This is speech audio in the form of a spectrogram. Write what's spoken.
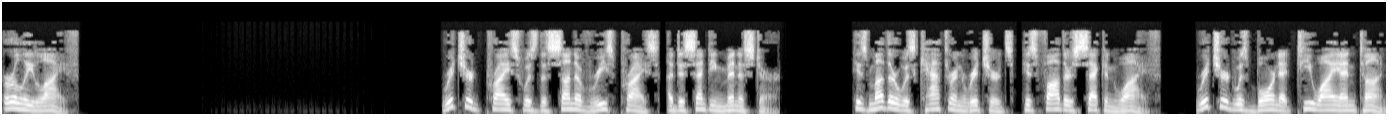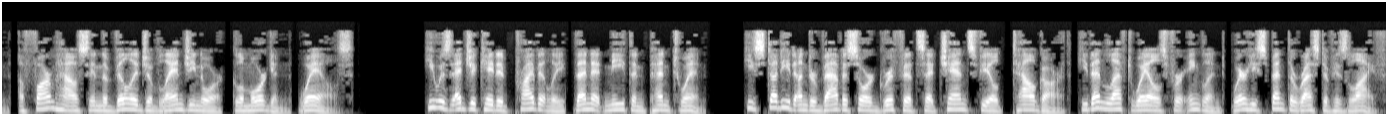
Early life Richard Price was the son of Rhys Price, a dissenting minister. His mother was Catherine Richards, his father's second wife. Richard was born at Tynton, a farmhouse in the village of Llangeinor, Glamorgan, Wales. He was educated privately, then at Neath and Pen Twyn. He studied under Vavasor Griffiths at Chancefield, Talgarth, he then left Wales for England, where he spent the rest of his life.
